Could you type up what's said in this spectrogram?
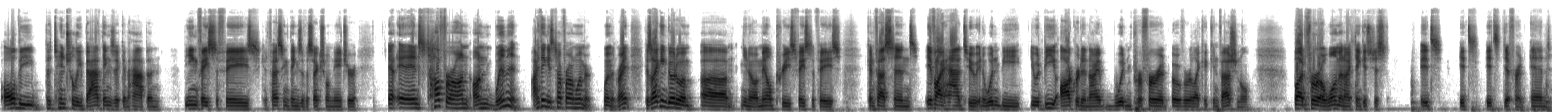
all the potentially bad things that can happen, being face to face, confessing things of a sexual nature, and, it's tougher on on women. I think it's tougher on women, women, right? Because I can go to a um, you know a male priest face to face, confess sins if I had to, and it wouldn't be it would be awkward, and I wouldn't prefer it over like a confessional. But for a woman, I think it's just it's it's it's different, and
